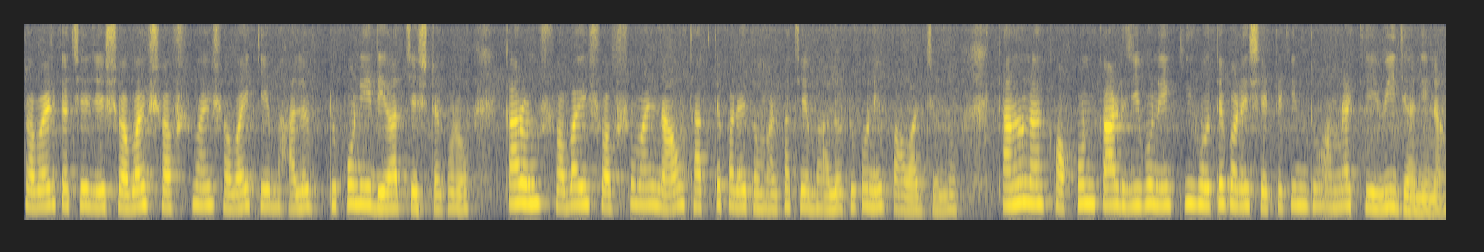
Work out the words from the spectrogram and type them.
সবার কাছে যে সবাই সবসময় সবাইকে ভালো ভালোটুকুনি দেওয়ার চেষ্টা করো। কারণ সবাই সবসময় নাও থাকতে পারে তোমার কাছে ভালোটুকুনি পাওয়ার জন্য। কেননা কখন কার জীবনে কি হতে পারে সেটা কিন্তু আমরা কেউই জানি না।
